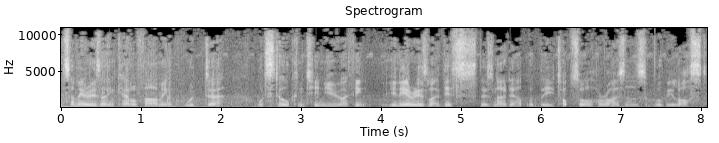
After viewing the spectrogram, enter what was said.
In some areas, I think cattle farming would uh, would still continue. I think in areas like this, there's no doubt that the topsoil horizons will be lost,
